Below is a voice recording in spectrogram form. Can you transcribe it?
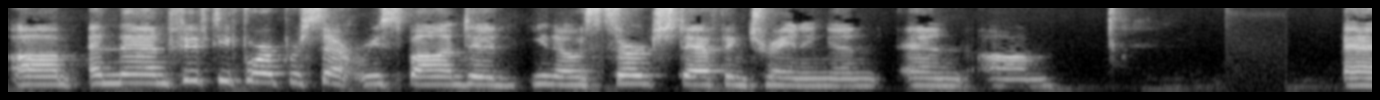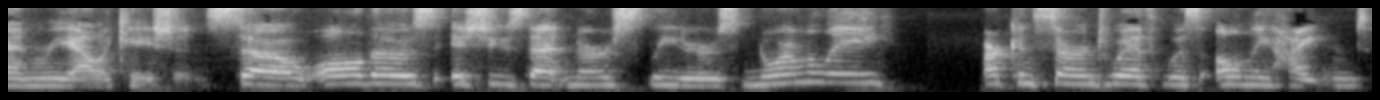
Um, and then 54% responded, you know, surge staffing training and, and um, and reallocation. So all those issues that nurse leaders normally are concerned with was only heightened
